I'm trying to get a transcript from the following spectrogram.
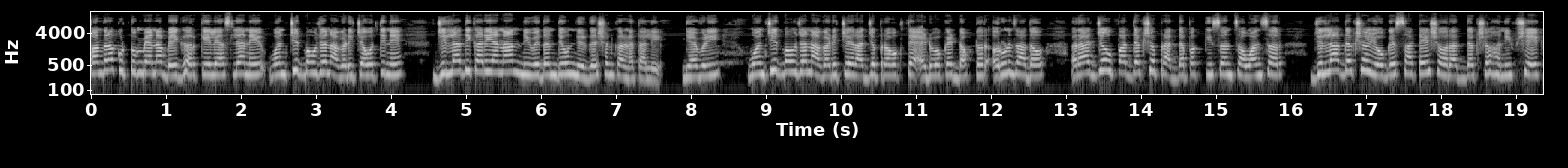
पंधरा कुटुंबियांना बेघर केले असल्याने वंचित बहुजन आघाडीच्या वतीने जिल्हाधिकारी यांना निवेदन देऊन निर्देशन करण्यात आले. यावेळी वंचित बहुजन आघाडीचे राज्य प्रवक्ते ॲडव्होकेट डॉक्टर अरुण जाधव राज्य उपाध्यक्ष प्राध्यापक किसन चव्हाण सर जिल्हाध्यक्ष योगेश साठे शहराध्यक्ष हनीफ शेख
